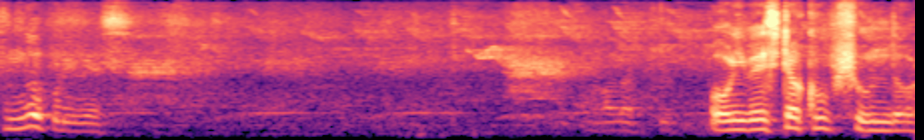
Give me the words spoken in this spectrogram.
সুন্দর পরিবেশ। পরিবেশটা খুব সুন্দর।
